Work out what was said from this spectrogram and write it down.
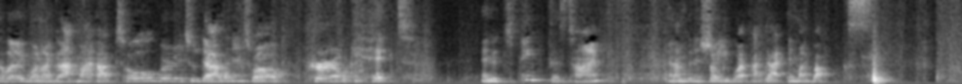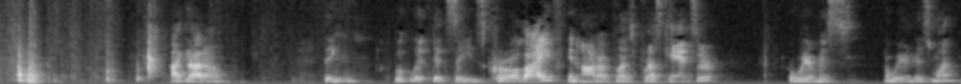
Hello everyone, I got my October 2012 Curl Kit. And it's pink this time. And I'm going to show you what I got in my box. I got a thing, booklet that says Curl Life in honor of breast, breast cancer awareness, awareness month.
